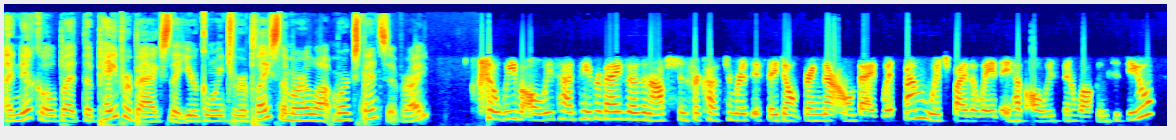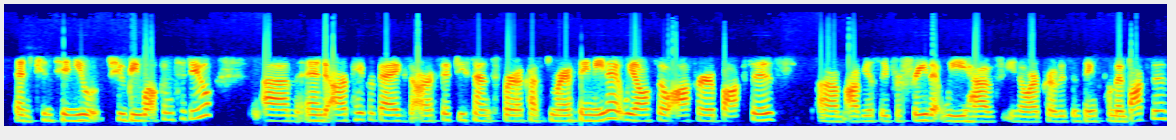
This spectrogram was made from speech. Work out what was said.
a nickel, but the paper bags that you're going to replace them are a lot more expensive, right? So we've always had paper bags as an option for customers if they don't bring their own bag with them, which, by the way, they have always been welcome to do and continue to be welcome to do. Um, and our paper bags are 50 cents for a customer if they need it. We also offer boxes um, obviously for free that we have, you know, our produce and things come in boxes,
